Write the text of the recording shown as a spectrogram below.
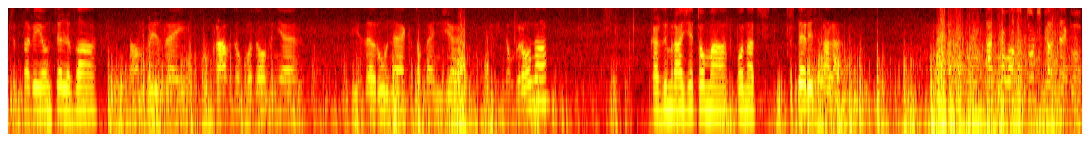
przedstawiające lwa, tam wyżej prawdopodobnie wizerunek to będzie winogrona. W każdym razie to ma ponad cz- 400 lat. Ta cała otoczka tego,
